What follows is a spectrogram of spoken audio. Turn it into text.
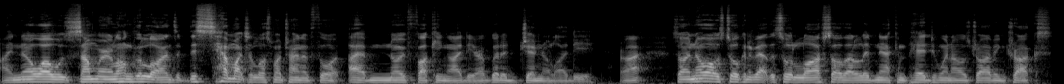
I know I was somewhere along the lines of this is how much I lost my train of thought. I have no fucking idea. I've got a general idea, right? So I know I was talking about the sort of lifestyle that I live now compared to when I was driving trucks.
